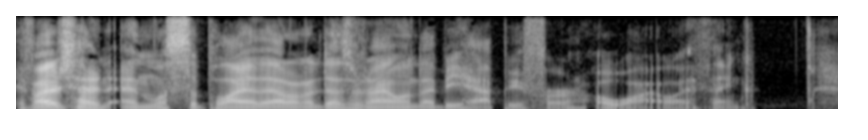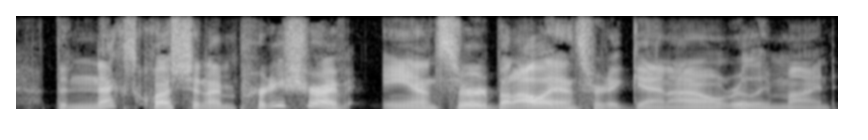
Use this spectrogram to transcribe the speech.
If I just had an endless supply of that on a desert island, I'd be happy for a while, I think. The next question I'm pretty sure I've answered, but I'll answer it again. I don't really mind.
